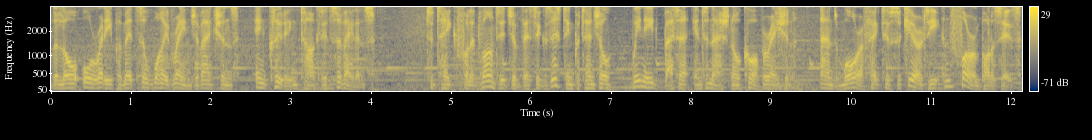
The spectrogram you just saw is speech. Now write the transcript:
the law already permits a wide range of actions, including targeted surveillance. To take full advantage of this existing potential, we need better international cooperation and more effective security and foreign policies.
